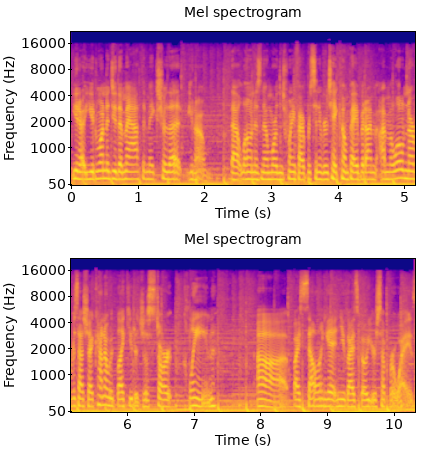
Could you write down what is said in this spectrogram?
you know, you'd want to do the math and make sure that you know that loan is no more than 25 percent of your take-home pay. But I'm I'm a little nervous. Actually, I kind of would like you to just start clean uh, by selling it, and you guys go your separate ways.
